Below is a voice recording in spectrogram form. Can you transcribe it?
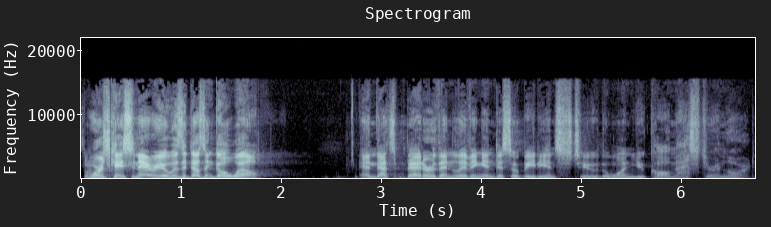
The worst case scenario is it doesn't go well. And that's better than living in disobedience to the one you call Master and Lord.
